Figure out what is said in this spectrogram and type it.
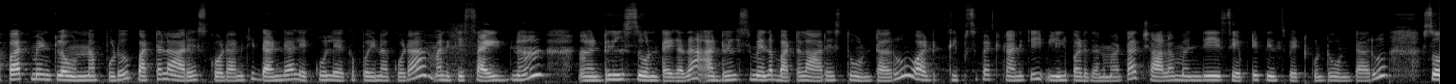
అపార్ట్మెంట్లో ఉన్నప్పుడు బట్టలు ఆరేసుకోవడానికి దండాలు ఎక్కువ లేకపోయినా కూడా మనకి సైడ్న డ్రిల్స్ ఉంటాయి కదా ఆ డ్రిల్స్ మీద బట్టలు ఆరేస్తూ ఉంటారు. వాటి క్లిప్స్ పెట్టడానికి వీలు పడదనమాట చాలామంది సేఫ్టీ పిన్స్ పెట్టుకుంటూ ఉంటారు. సో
